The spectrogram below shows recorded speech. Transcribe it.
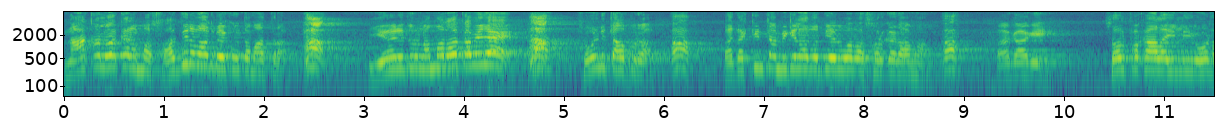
ನಾಲ್ಕು ಲೋಕ ನಮ್ಮ ಸ್ವಾಧೀನವಾಗಬೇಕು ಅಂತ ಮಾತ್ರ. ಏನಿದ್ರು ನಮ್ಮ ಲೋಕವಿದೆ. ಸೋಣಿತಾಪುರ ಅದಕ್ಕಿಂತ ಮಿಗಿಲಾದದ್ದು ಏನು ಅಲ್ಲ ಸ್ವರ್ಗಧಾಮ ಹಾಗಾಗಿ ಸ್ವಲ್ಪ ಕಾಲ ಇಲ್ಲಿ ಇರೋಣ.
